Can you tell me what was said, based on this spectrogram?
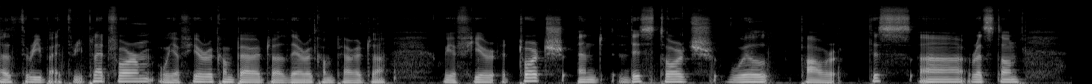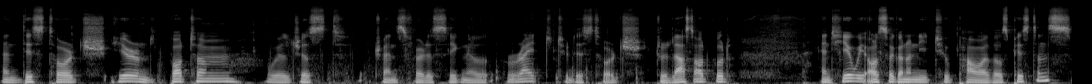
a 3 by 3 platform. We have here a comparator, there a comparator. We have here a torch, and this torch will power this uh, redstone. And this torch here on the bottom will just transfer the signal right to this torch, to the last output. And here we also gonna need to power those pistons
